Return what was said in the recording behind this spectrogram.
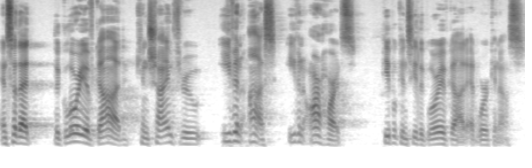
and so that the glory of God can shine through even us, even our hearts. People can see the glory of God at work in us.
